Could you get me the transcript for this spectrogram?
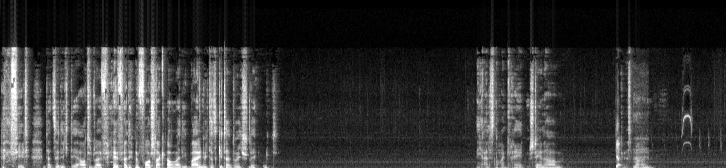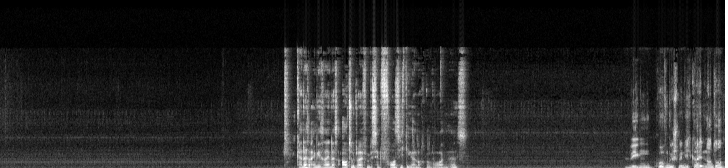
Da fehlt tatsächlich der Autodrive-Helfer, der mit Vorschlaghammer die Ballen durch das Gitter durchschlägt. Hier alles noch an Geräten stehen haben. Ja. Guck das mal an. Kann das eigentlich sein, dass Autodrive ein bisschen vorsichtiger noch geworden ist? Wegen Kurvengeschwindigkeiten und so?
